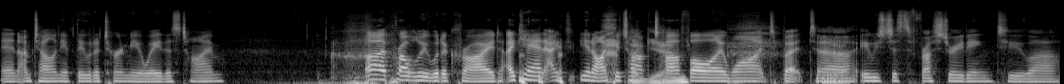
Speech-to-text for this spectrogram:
And I'm telling you, if they would have turned me away this time, I probably would have cried. I can't. I you know I could talk Again. tough all I want, but uh, Yeah. it was just frustrating to. Uh,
